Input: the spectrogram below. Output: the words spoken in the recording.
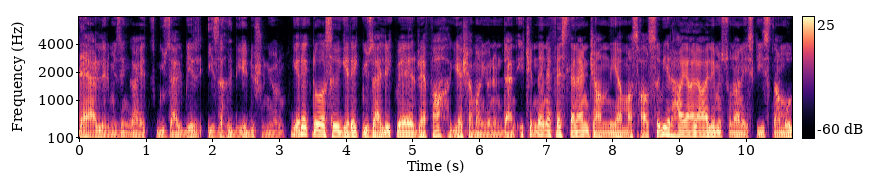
değerlerimizin gayet güzel bir izahı diye düşünüyorum. Gerek doğası gerek güzellik ve refah yaşama yönünden içinde nefeslenen canlıya masalsı bir hayal alemi sunan eski İstanbul,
